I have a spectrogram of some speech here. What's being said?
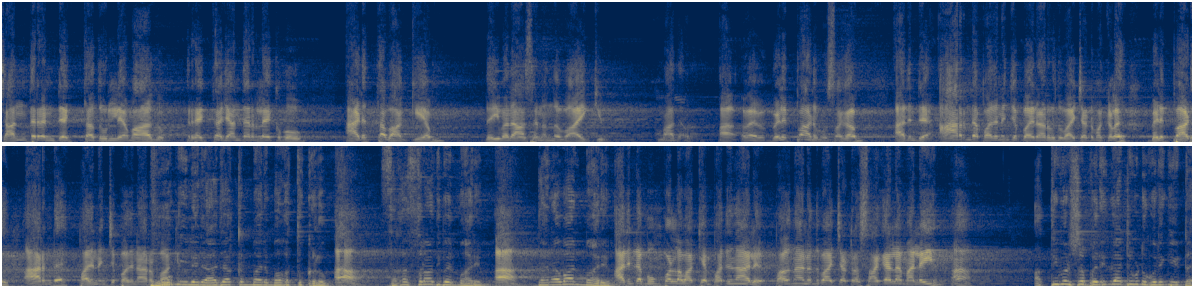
ചന്ദ്രൻ രക്തതുല്യമാകും. രക്തചന്ദ്രനിലേക്ക് പോകും അടുത്ത വാക്യം ദൈവദാസൻ എന്ന് വായിക്കും. വെ- വെളിപ്പാട് പുസ്തകം. അതിന്റെ ആറിന്റെ പതിനഞ്ചും പതിനാറും ഇത് വായിച്ചാട്ട് മക്കൾ. വെളിപ്പാട് ആറിന്റെ പതിനഞ്ചും പതിനാറും രാജാക്കന്മാരും മഹത്തുക്കളും ആ. സഹസ്രാധിപന്മാരും ആ. ധനവാന്മാരും. അതിന്റെ മുമ്പുള്ള വാക്യം പതിനാല്. പതിനാല് എന്ന് വായിച്ചാട്ട സകല മലയും ആ അത്തിവർഷം പെരുങ്കാറ്റ് കൊണ്ട് കുലുങ്ങിയിട്ട്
